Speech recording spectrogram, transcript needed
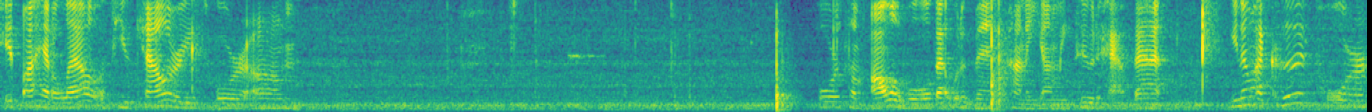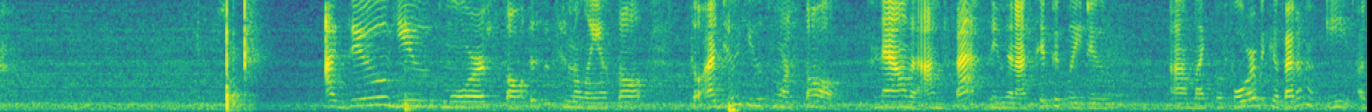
if I had allowed a few calories for um, for some olive oil that would have been kind of yummy too to have that. You know I could pour I do use more salt. This is Himalayan salt. So I do use more salt now that I'm fasting than I typically do um, like before because I don't eat a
